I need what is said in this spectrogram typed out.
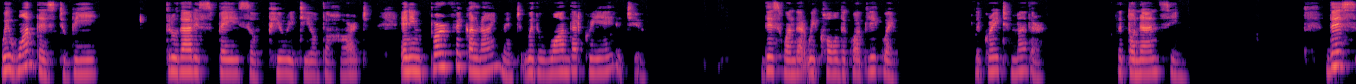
We want this to be through that space of purity of the heart and in perfect alignment with the one that created you. This one that we call the Coatlicue, the Great Mother, the Tonantzin. This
